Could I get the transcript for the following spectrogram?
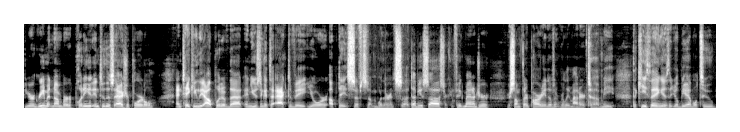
your agreement number, putting it into this Azure portal, and taking the output of that and using it to activate your update system, whether it's uh, WSUS or Config Manager or some third party, it doesn't really matter to me. The key thing is that you'll be able to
